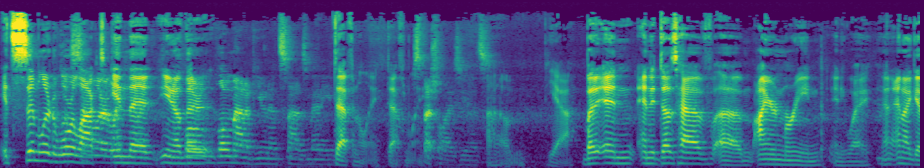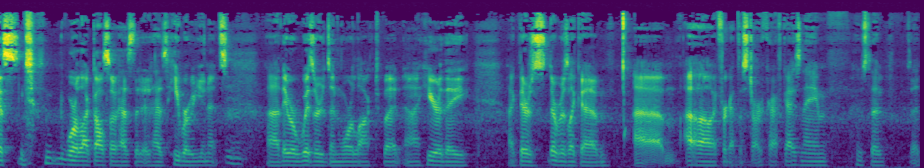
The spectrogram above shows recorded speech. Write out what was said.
it's similar to Looks Warlocked similar, like in that you know they're low, low amount of units, not as many definitely definitely specialized units. um, yeah, but and and it does have um, Iron Marine anyway, and, and I guess Warlocked also has that it has hero units. Uh, they were wizards in Warlocked, but uh, here they like there's there was like a um, oh I forgot the StarCraft guy's name. Who's the the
